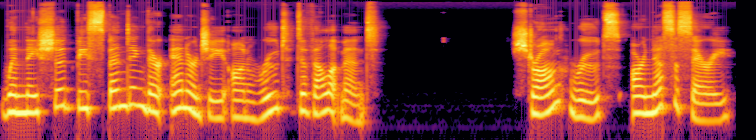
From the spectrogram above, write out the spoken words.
when they should be spending their energy on root development. Strong roots are necessary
